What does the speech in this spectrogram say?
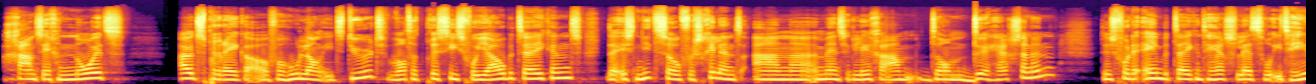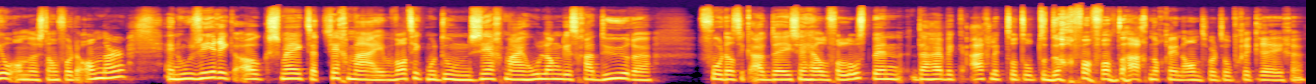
gaan zich nooit uitspreken over hoe lang iets duurt, wat het precies voor jou betekent. Er is niet zo verschillend aan eh, een menselijk lichaam dan de hersenen. Dus voor de een betekent hersenletsel iets heel anders dan voor de ander. En hoezeer ik ook smeekte, zeg mij wat ik moet doen, zeg mij hoe lang dit gaat duren voordat ik uit deze hel verlost ben, daar heb ik eigenlijk tot op de dag van vandaag nog geen antwoord op gekregen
